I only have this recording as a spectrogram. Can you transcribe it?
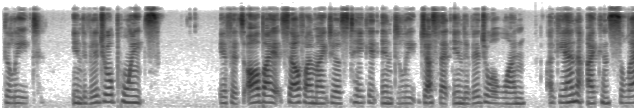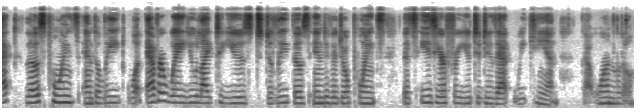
delete individual points. If it's all by itself, I might just take it and delete just that individual one. Again, I can select those points and delete whatever way you like to use to delete those individual points. That's easier for you to do that, we can. Got one little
